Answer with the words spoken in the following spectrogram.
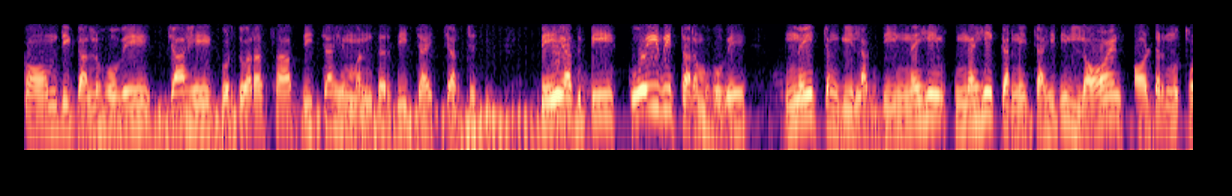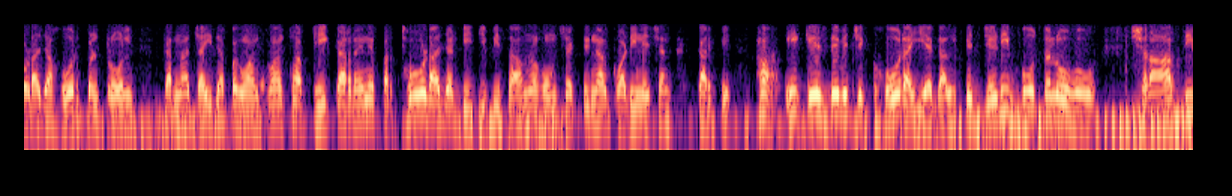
ਕੌਮ ਦੀ ਗੱਲ ਹੋਵੇ ਚਾਹੇ ਗੁਰਦੁਆਰਾ ਸਾਹਿਬ ਦੀ ਚਾਹੇ ਮੰਦਿਰ ਦੀ ਚਾਹੇ ਚਰਚ ਦੀ। ਬੇਅਦਬੀ ਕੋਈ ਵੀ ਧਰਮ ਹੋਵੇ, ਨਹੀਂ ਚੰਗੀ ਲੱਗਦੀ, ਨਹੀਂ ਨਹੀਂ ਕਰਨੀ ਚਾਹੀਦੀ। ਲਾਅ ਐਂਡ ਆਰਡਰ ਨੂੰ ਥੋੜਾ ਜਿਹਾ ਹੋਰ ਕੰਟਰੋਲ ਕਰਨਾ ਚਾਹੀਦਾ। ਭਗਵੰਤ ਮਾਨ ਸਾਹਿਬ ਠੀਕ ਕਰ ਰਹੇ ਨੇ, ਪਰ ਥੋੜਾ ਜਿਹਾ ਡੀਜੀਪੀ ਸਾਹਿਬ ਨਾਲ ਹੋਮ ਸੈਕਟਰੀ ਨਾਲ ਕੋਆਰਡੀਨੇਸ਼ਨ ਕਰਕੇ। ਹਾਂ, ਇਹ ਕੇਸ ਦੇ ਵਿੱਚ ਇੱਕ ਹੋਰ ਆਈ ਹੈ ਗੱਲ ਕਿ ਜਿਹੜੀ ਬੋਤਲ ਉਹ ਸ਼ਰਾਬ ਦੀ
